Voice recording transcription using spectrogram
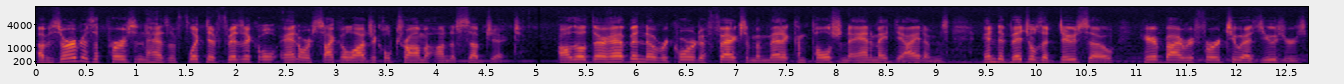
Observed as a person has inflicted physical and or psychological trauma on the subject. Although there have been no recorded effects of mimetic compulsion to animate the items, individuals that do so, hereby referred to as users,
